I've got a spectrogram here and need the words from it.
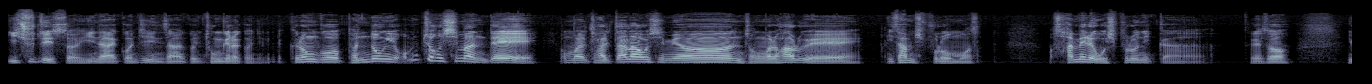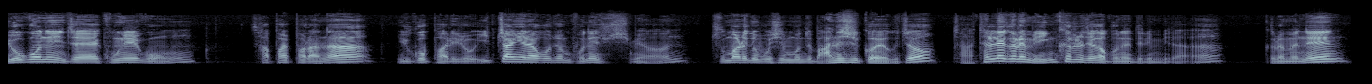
이슈도 있어요. 인하할 건지 인상할 건지 동결할 건지 그런 거 변동이 엄청 심한데 정말 잘 따라오시면 정말 하루에 2, 30%뭐 3일에 50%니까 그래서 요거는 이제 010 4881 6582로 입장이라고 좀 보내주시면 주말에도 보시는 분들 많으실 거예요, 그죠? 자 텔레그램 링크를 제가 보내드립니다. 그러면은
